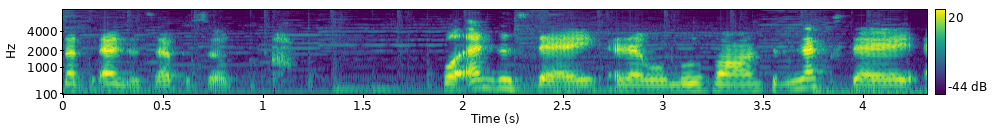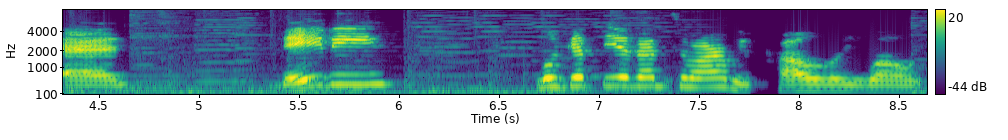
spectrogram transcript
not end this episode. We'll end this day, and then we'll move on to the next day, and maybe we'll get the event tomorrow. We probably won't,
